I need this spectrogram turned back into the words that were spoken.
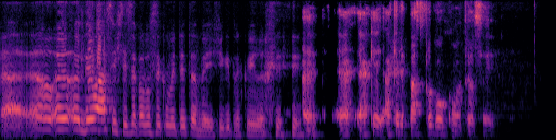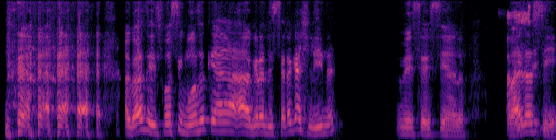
Ah, eu, eu, eu, dei uma assistência para você cometer também, fique tranquilo. É, é, é aquele, aquele, passo pro gol contra, eu sei. Agora, se fosse Monza, eu queria agradecer a Gasly, né? Venceu esse ano. Mas assim,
